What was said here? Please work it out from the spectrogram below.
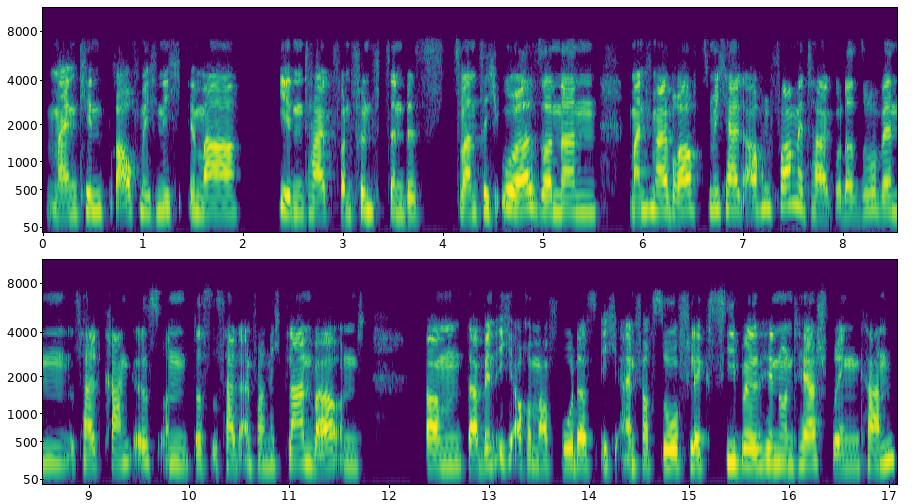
mein Kind braucht mich nicht immer jeden Tag von 15 bis 20 Uhr, sondern manchmal braucht es mich halt auch einen Vormittag oder so, wenn es halt krank ist und das ist halt einfach nicht planbar. Und ähm, da bin ich auch immer froh, dass ich einfach so flexibel hin und her springen kann.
